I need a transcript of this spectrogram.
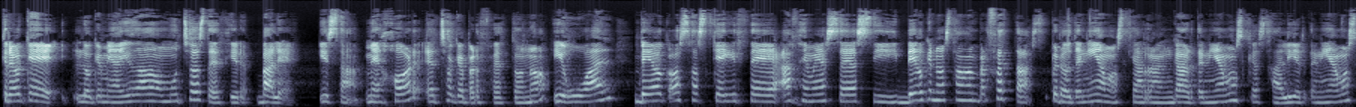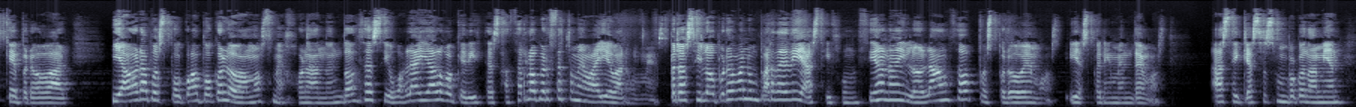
Creo que lo que me ha ayudado mucho es decir, vale, Isa, mejor hecho que perfecto, ¿no? Igual veo cosas que hice hace meses y veo que no estaban perfectas, pero teníamos que arrancar, teníamos que salir, teníamos que probar y ahora pues poco a poco lo vamos mejorando. Entonces igual hay algo que dices, hacerlo perfecto me va a llevar un mes, pero si lo pruebo en un par de días y funciona y lo lanzo, pues probemos y experimentemos. Así que eso es un poco también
